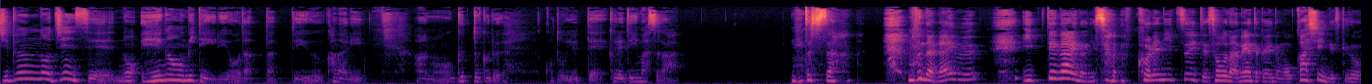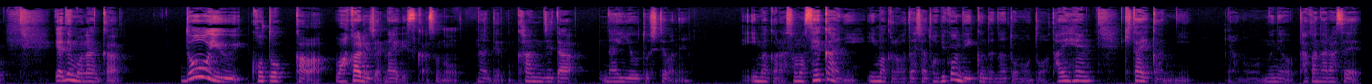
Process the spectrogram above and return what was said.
自分の人生の映画を見ているようだったっていうかなりあのグッとくることを言ってくれていますが私さ まだライブ行ってないのにさこれについてそうだねとか言うのもおかしいんですけどいやでもなんかどういうことかはわかるじゃないですか。そのなんていうの感じた内容としてはね。今からその世界に今から私は飛び込んでいくんだなと思うと大変期待感にあの胸を高鳴らせ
